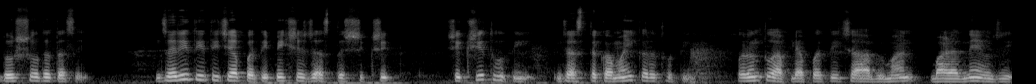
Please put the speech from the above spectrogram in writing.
दोष शोधत असे. जरी ती तिच्या पतीपेक्षा जास्त शिक्षित शिक्षित होती जास्त कमाई करत होती परंतु आपल्या पतीचा अभिमान बाळगण्याऐवजी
